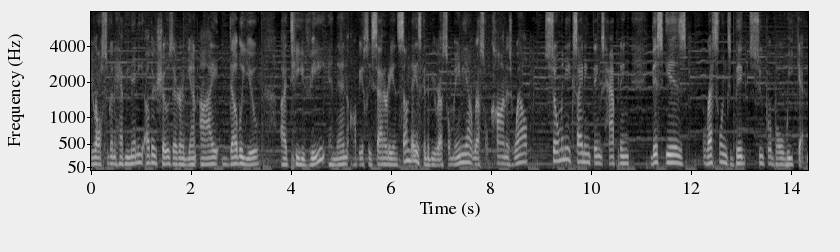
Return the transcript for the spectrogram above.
You're also going to have many other shows that are going to be on IW uh, TV. And then obviously Saturday and Sunday is going to be WrestleMania, WrestleCon as well. So many exciting things happening. This is wrestling's big Super Bowl weekend.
